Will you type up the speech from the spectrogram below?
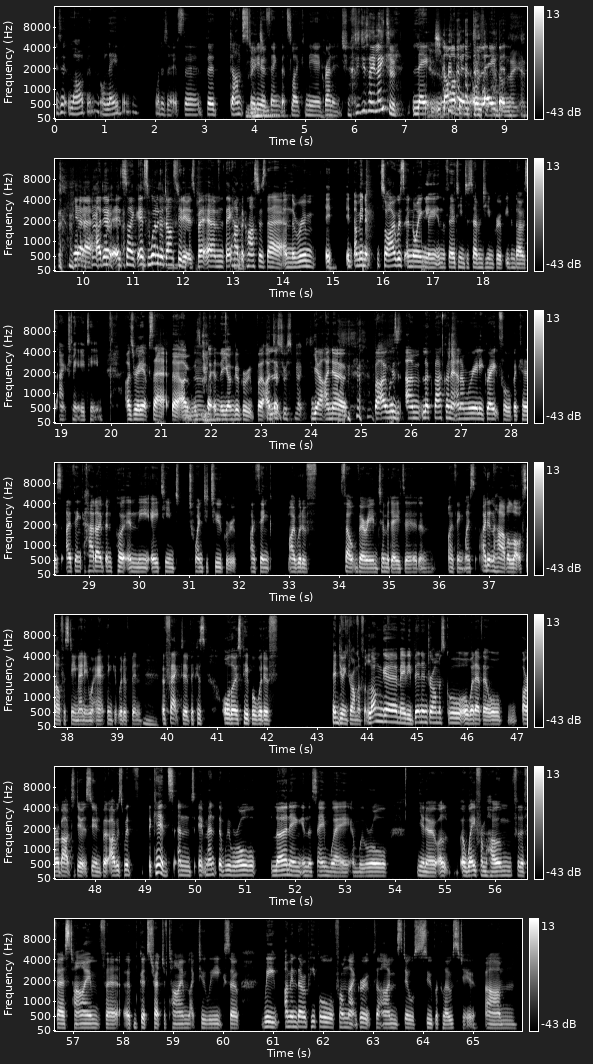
is it Laban or Laban? What is it? It's the the dance studio Leighton? thing that's like near Greenwich. Did you say Leighton? La- Laban or Laban. Yeah, I don't it's like it's one of the dance studios, but um they had the classes there and the room it it, I mean, it, so I was annoyingly in the 13 to 17 group, even though I was actually 18. I was really upset that I was put in the younger group, but I The looked disrespect. yeah, I know. but I was um look back on it and I'm really grateful because I think had I been put in the 18 to 22 group, I think I would have felt very intimidated and I think my I didn't have a lot of self-esteem anyway. I think it would have been affected because all those people would have been doing drama for longer, maybe been in drama school or whatever, or are about to do it soon. But I was with the kids, and it meant that we were all learning in the same way, and we were all, you know, a- away from home for the first time for a good stretch of time, like two weeks. So we, I mean, there are people from that group that I'm still super close to, um,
